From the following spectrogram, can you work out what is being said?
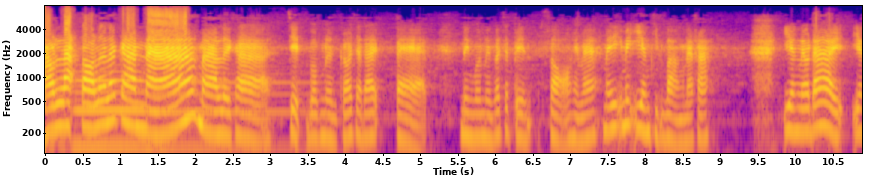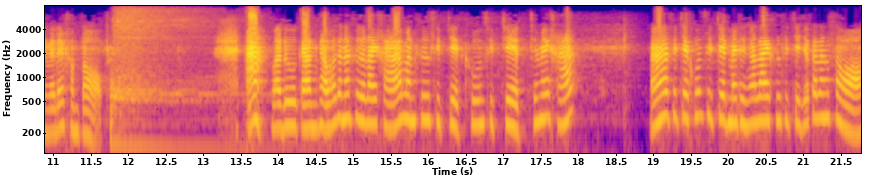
เอาละต่อเลยแล้วกันนะ มาเลยค่ะเจ็ดบวกหนึ่งก็จะได้แปดหนึ่งบวกหนึ่งก็จะเป็นสองเห็นไหมไม่ไม่เอียงผิดหวังนะคะ เอียงแล้วได้ เอียงแล้วได้คำตอบอะมาดูกันค่ะ เพราะฉะนั้นคืออะไรคะ มันคือสิบเจ็ดคูณสิบเจ็ดใช่ไหมคะอ่าสิบเจ็ดคูณสิบเจ็ดหมายถึงอะไรคือสิบเจ็ดยกกำลังสอง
